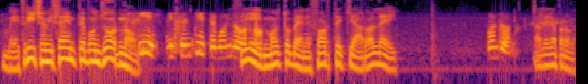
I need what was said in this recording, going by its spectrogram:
Beatrice mi sente? Buongiorno. Sì, mi sentite? Buongiorno. Sì, molto bene, forte e chiaro. A lei. buongiorno. A lei la parola.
